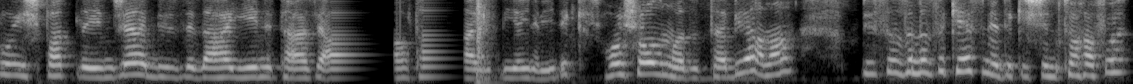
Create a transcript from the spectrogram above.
bu iş patlayınca biz de daha yeni taze 6 aylık bir yayın eviydik. Hoş olmadı tabii ama biz hızımızı kesmedik işin tuhafı.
